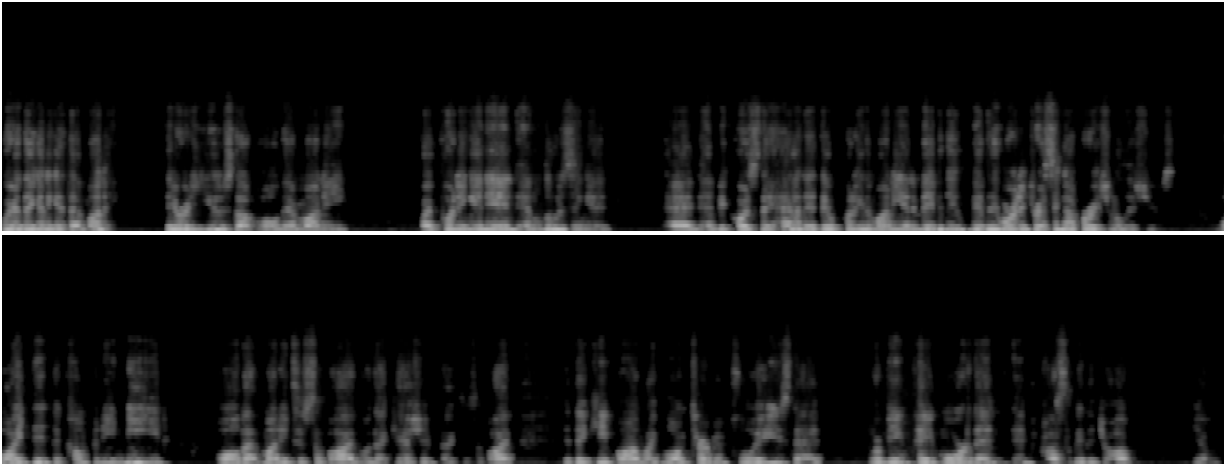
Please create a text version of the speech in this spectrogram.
where are they going to get that money? They already used up all their money by putting it in and losing it. And, and because they had it, they were putting the money in, and maybe they maybe they weren't addressing operational issues. Why did the company need all that money to survive or that cash impact to survive? Did they keep on like long-term employees that were being paid more than than possibly the job you know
